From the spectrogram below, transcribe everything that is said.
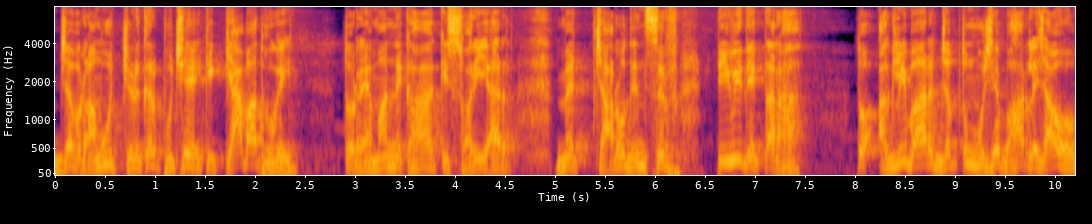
जब रामू चिढ़कर पूछे कि क्या बात हो गई तो रहमान ने कहा कि सॉरी यार, मैं चारों दिन सिर्फ़ टीवी देखता रहा। तो अगली बार जब तुम मुझे बाहर ले जाओ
